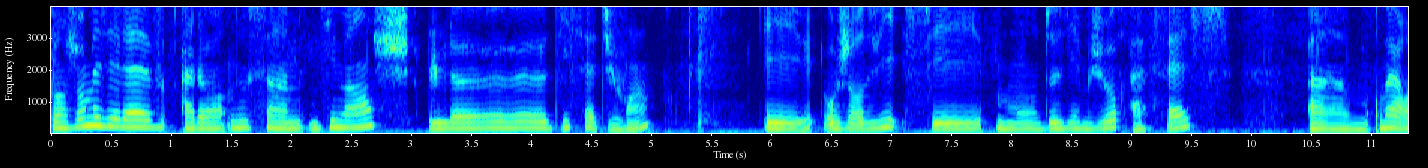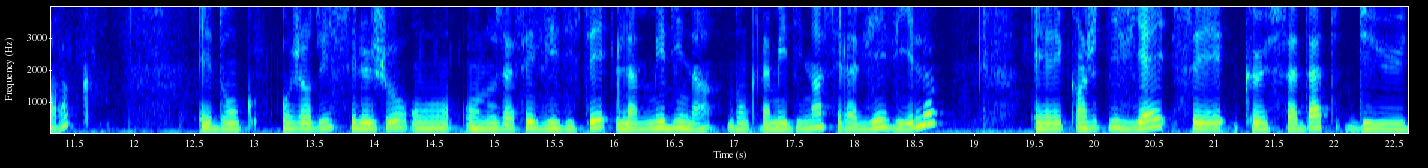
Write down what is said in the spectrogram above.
Bonjour mes élèves, alors nous sommes dimanche le 17 juin. Et aujourd'hui c'est mon deuxième jour à Fès euh, au Maroc. Et donc aujourd'hui c'est le jour où on nous a fait visiter la Médina. Donc la Médina c'est la vieille ville. Et quand je dis vieille c'est que ça date du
